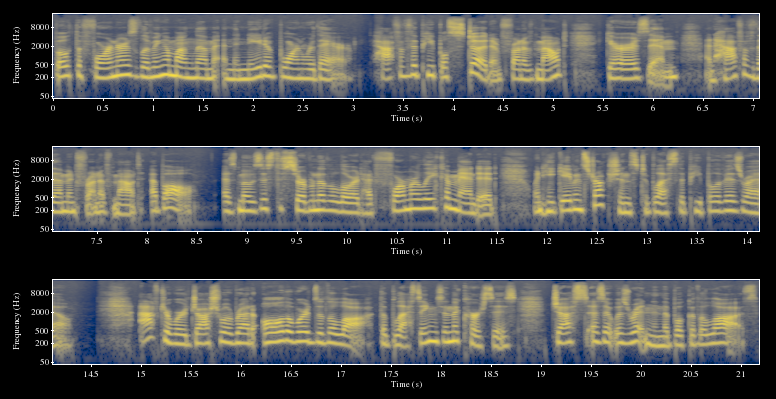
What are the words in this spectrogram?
Both the foreigners living among them and the native born were there. Half of the people stood in front of Mount Gerizim, and half of them in front of Mount Ebal as Moses, the servant of the Lord, had formerly commanded when he gave instructions to bless the people of Israel. Afterward, Joshua read all the words of the law, the blessings and the curses, just as it was written in the book of the laws.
